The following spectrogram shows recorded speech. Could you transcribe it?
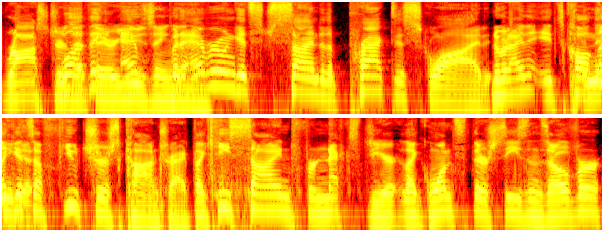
roster well, that they're ev- using. but everyone gets signed to the practice squad. No, but I think it's called like it's get- a futures contract. Like he signed for next year. Like once their season's over,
